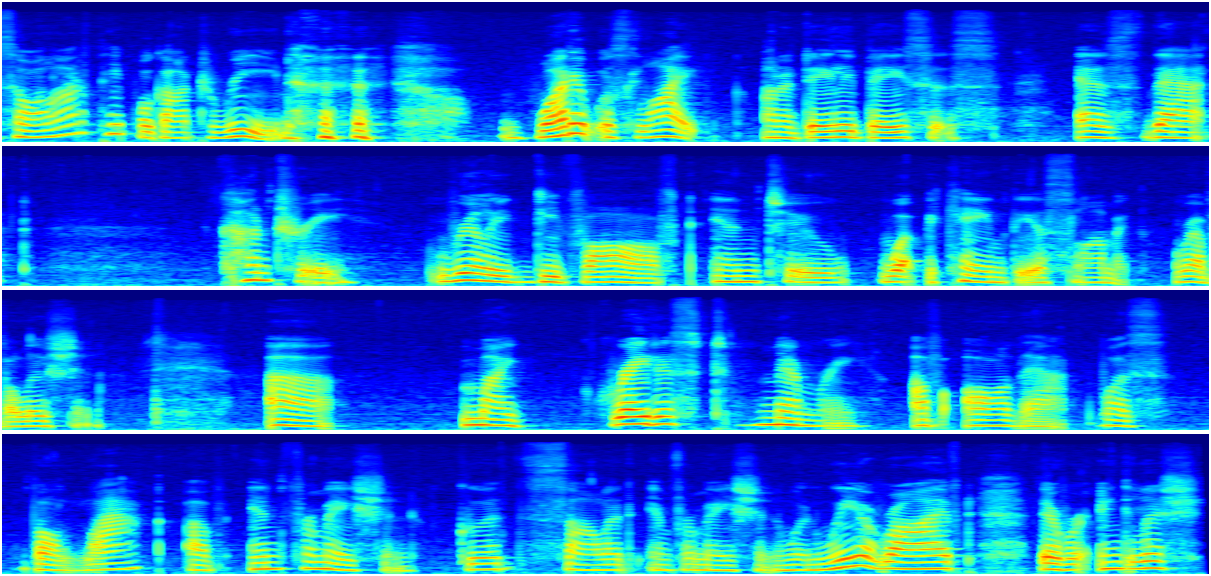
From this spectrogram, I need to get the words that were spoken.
so a lot of people got to read what it was like on a daily basis as that country really devolved into what became the Islamic Revolution. Uh, my greatest memory of all that was the lack of information, good, solid information. When we arrived, there were English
